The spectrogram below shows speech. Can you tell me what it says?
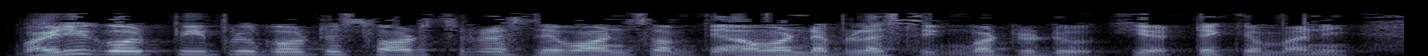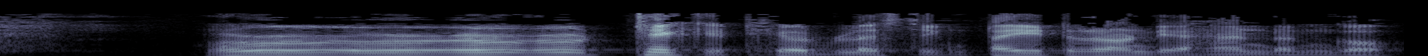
Why do you go, people go to sorcerers? They want something. I want a blessing. What to do? Here, take your money. Take it, your blessing. Tie it around your hand and go.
